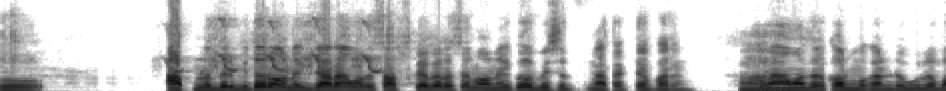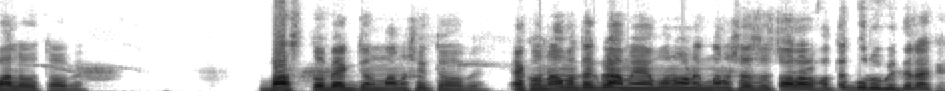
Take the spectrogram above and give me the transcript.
তো আপনাদের ভিতরে অনেক যারা আমাদের সাবস্ক্রাইবার আছেন অনেকেও বেঁচে না থাকতে পারেন। তাহলে আমাদের কর্মকাণ্ডগুলো ভালো হতে হবে। বাস্তব একজন মানুষ হইতে হবে। এখন আমাদের গ্রামে এমন অনেক মানুষ আছে চলার পথে গরু বেঁধে রাখে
